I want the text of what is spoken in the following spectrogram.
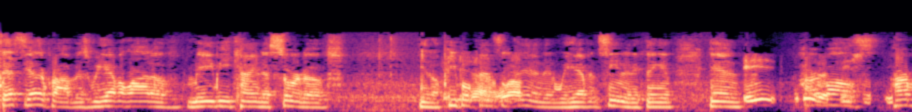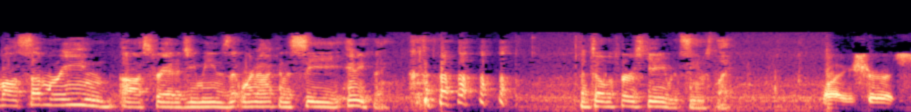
that's the other problem is we have a lot of maybe kind of sort of you know people yeah, penciled well, in and we haven't seen anything and and he, Harbaugh's, Harbaugh's submarine uh, strategy means that we're not going to see anything until the first game it seems like. Well, you sure it's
